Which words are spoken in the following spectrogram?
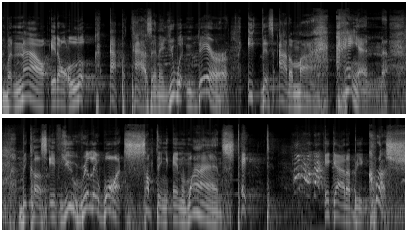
But now it don't look appetizing, and you wouldn't dare eat this out of my hand. Because if you really want something in wine state, it gotta be crushed.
